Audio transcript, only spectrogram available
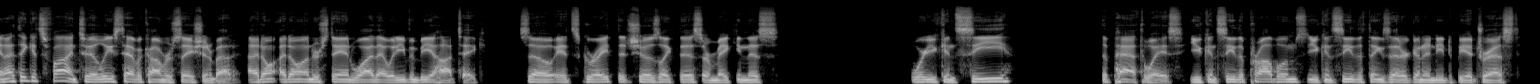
and I think it's fine to at least have a conversation about it. I don't I don't understand why that would even be a hot take. So it's great that shows like this are making this where you can see the pathways, you can see the problems, you can see the things that are going to need to be addressed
